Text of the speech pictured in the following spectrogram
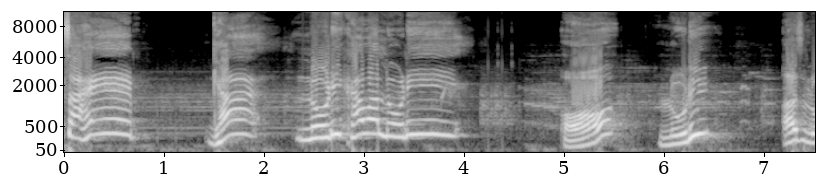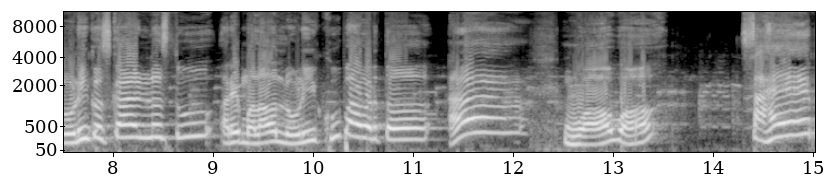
साहेब घ्या लोणी खावा लोणी. आ लोणी? आज लोणी कस काय आणलंस तू? अरे मला लोणी खूप आवडतं. आ? वा वा. साहेब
